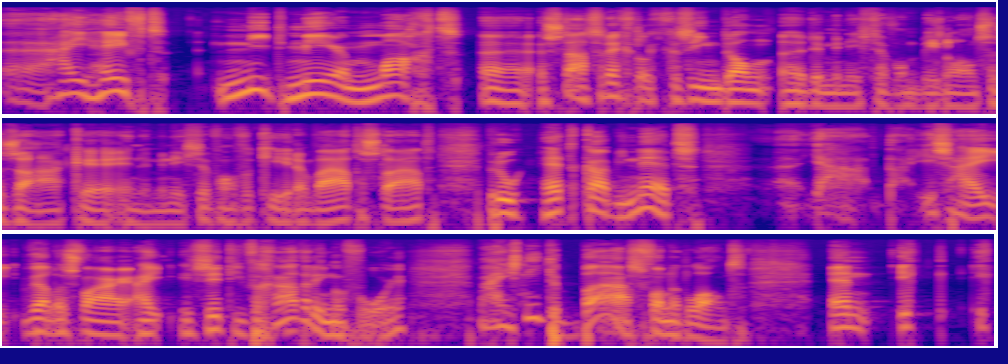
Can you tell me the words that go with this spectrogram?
Hij heeft niet meer macht, eh, staatsrechtelijk gezien, dan eh, de minister van Binnenlandse Zaken en de minister van Verkeer en Waterstaat. Ik bedoel, het kabinet, eh, ja, daar is hij weliswaar, hij zit die vergaderingen voor, maar hij is niet de baas van het land. En ik, ik,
